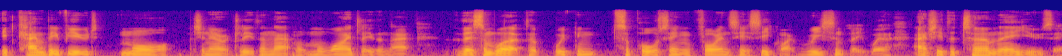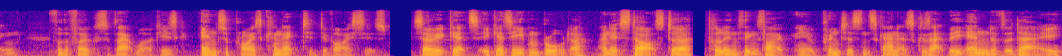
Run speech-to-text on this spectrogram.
it can be viewed more generically than that or more widely than that. There's some work that we've been supporting for NCSC quite recently where actually the term they're using for the focus of that work is enterprise connected devices. So it gets it gets even broader, and it starts to pull in things like you know printers and scanners. Because at the end of the day,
